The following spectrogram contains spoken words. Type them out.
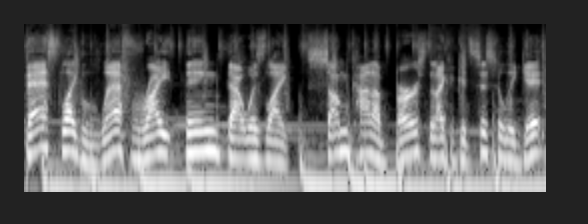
best like left right thing that was like some kind of burst that I could consistently get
